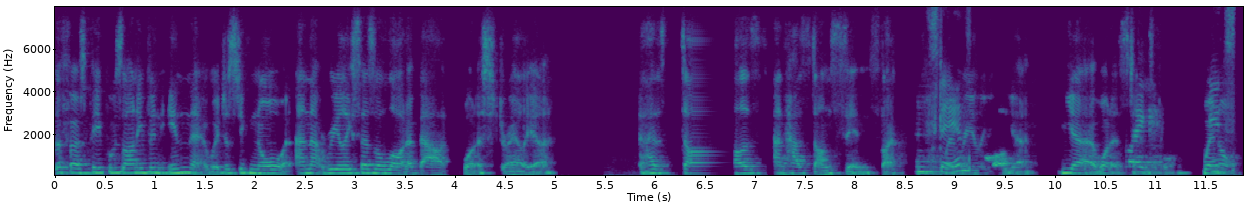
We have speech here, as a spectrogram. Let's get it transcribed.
the First Peoples aren't even in there. We're just ignored. And that really says a lot about what Australia has does and has done since. Like and stands really, yeah, yeah, what it stands like, for. We're not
